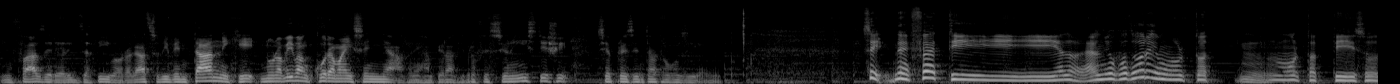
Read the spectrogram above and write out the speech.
in fase realizzativa, un ragazzo di 20 anni che non aveva ancora mai segnato nei campionati professionistici, si è presentato così. Sì, in effetti allora, è un giocatore molto, molto atteso,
